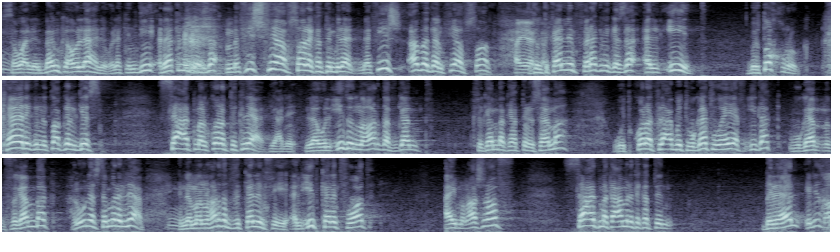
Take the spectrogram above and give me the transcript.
سواء للبنك أو الأهلي. ولكن دي ركلة جزاء ما فيش فيها أفصال يا كابتن بلال ما فيش ابدا فيها حقيقة. أنت بتتكلم في ركلة جزاء الإيد بتخرج خارج نطاق الجسم ساعة ما الكرة بتتلعب. يعني لو الإيد النهارده في جنب في جنبك يا كابتن أسامة والكرة اتلعبت وجت وهي في إيدك وجنب في جنبك هنقول يستمر اللعب. إنما النهارده بتتكلم في إيه؟ الإيد كانت في وضع أيمن أشرف ساعة ما اتعملت يا كابتن. بلال الإيد طلع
